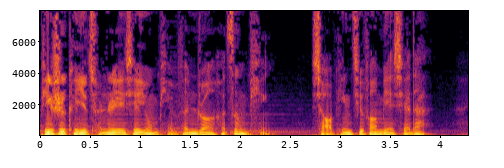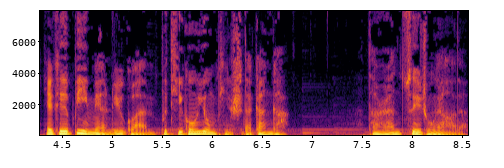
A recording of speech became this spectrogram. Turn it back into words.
平时可以存着一些用品分装和赠品，小瓶既方便携带，也可以避免旅馆不提供用品时的尴尬。当然，最重要的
